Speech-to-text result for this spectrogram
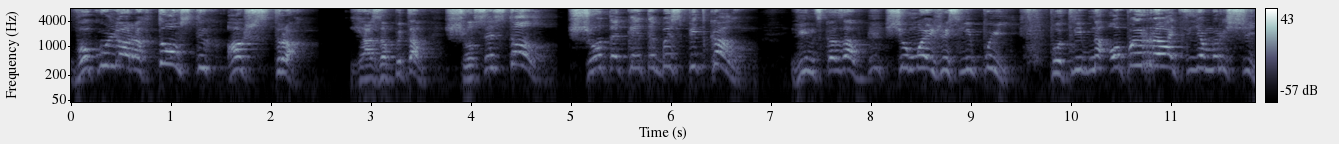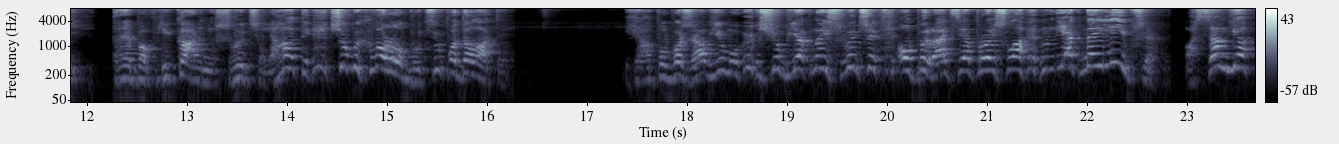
в окулярах товстих аж страх. Я запитав, що це стало? Що таке тебе спіткало? Він сказав, що майже сліпий. Потрібна операція мерщій. Треба в лікарню швидше лягати, щоби хворобу цю подолати. Я побажав йому, щоб якнайшвидше операція пройшла якнайліпше. А сам я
